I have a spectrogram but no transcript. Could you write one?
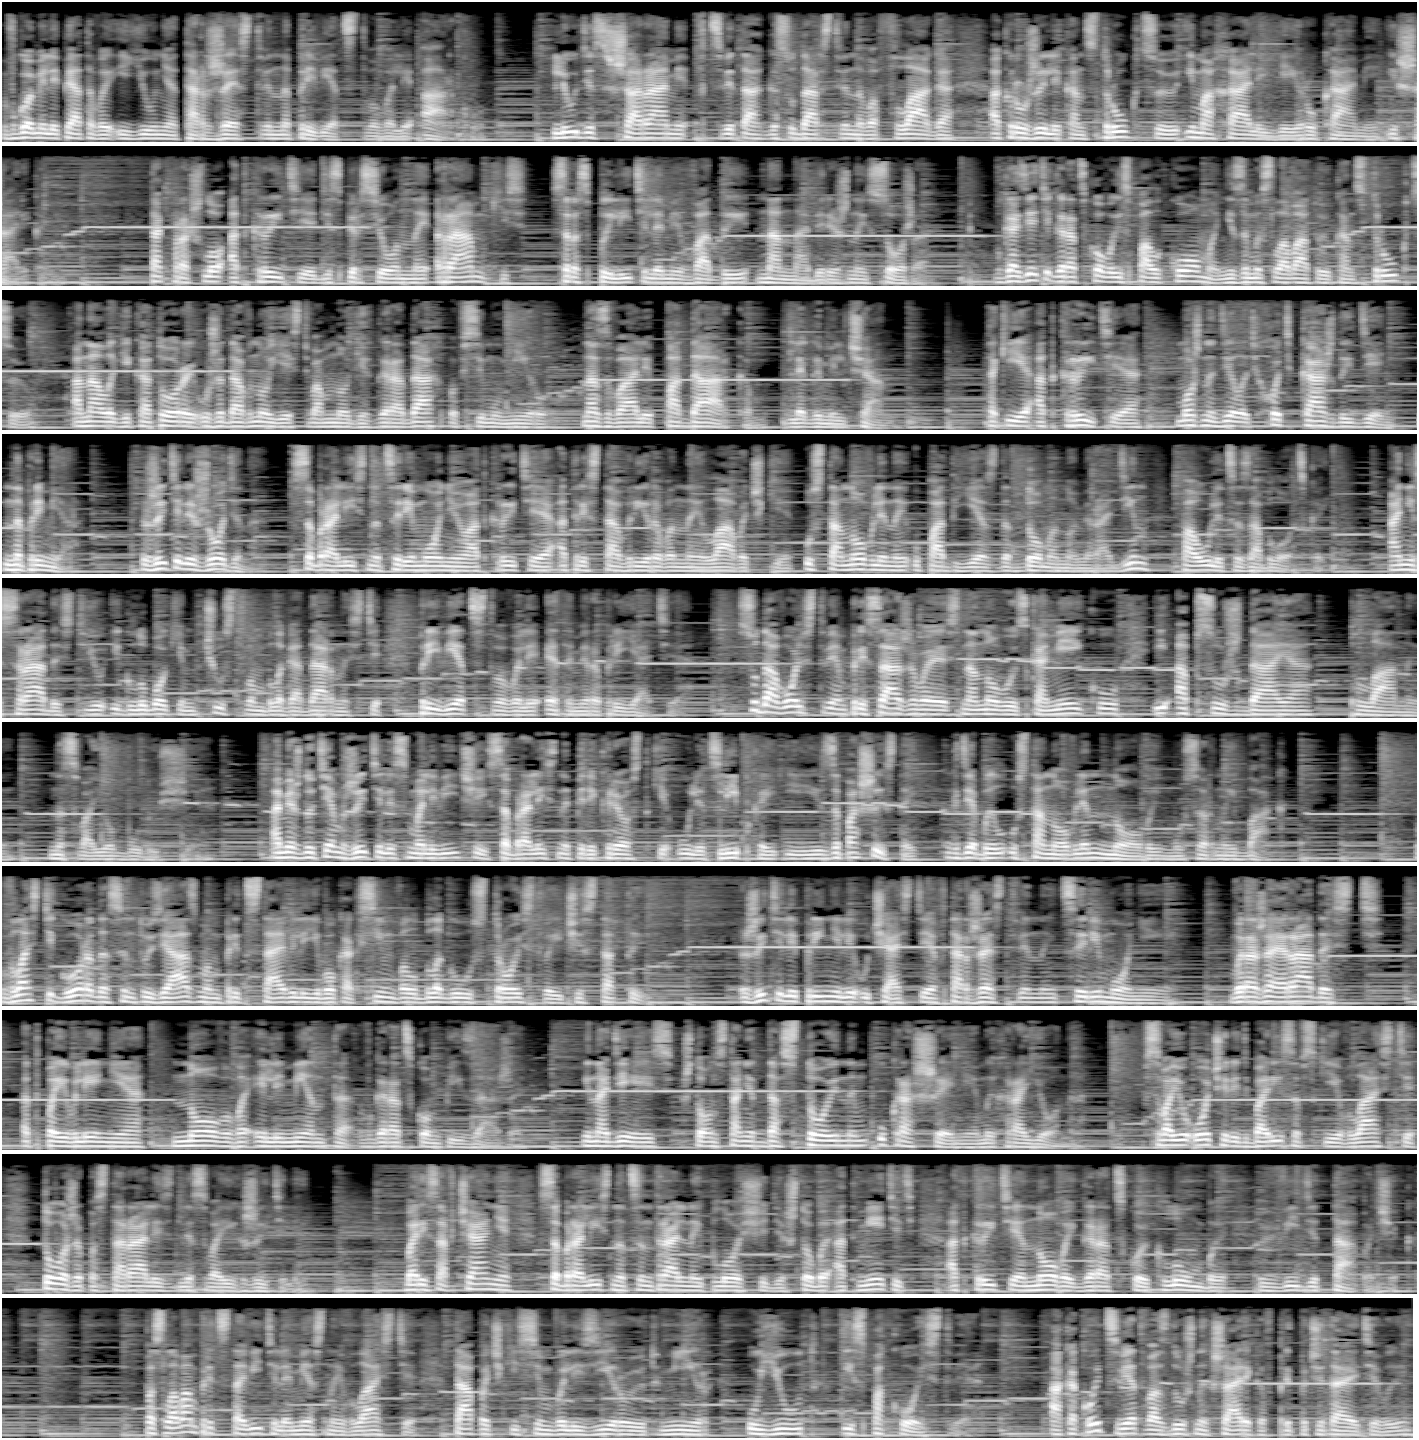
В Гомеле 5 июня торжественно приветствовали арку. Люди с шарами в цветах государственного флага окружили конструкцию и махали ей руками и шариками. Так прошло открытие дисперсионной рамки с распылителями воды на набережной Сожа. В газете городского исполкома незамысловатую конструкцию, аналоги которой уже давно есть во многих городах по всему миру, назвали «подарком» для гомельчан. Такие открытия можно делать хоть каждый день. Например, жители Жодина – собрались на церемонию открытия отреставрированной лавочки, установленной у подъезда дома номер один по улице Заблоцкой. Они с радостью и глубоким чувством благодарности приветствовали это мероприятие, с удовольствием присаживаясь на новую скамейку и обсуждая планы на свое будущее. А между тем жители Смолевичей собрались на перекрестке улиц Липкой и Запашистой, где был установлен новый мусорный бак. Власти города с энтузиазмом представили его как символ благоустройства и чистоты. Жители приняли участие в торжественной церемонии, выражая радость от появления нового элемента в городском пейзаже и надеясь, что он станет достойным украшением их района. В свою очередь борисовские власти тоже постарались для своих жителей – Борисовчане собрались на центральной площади, чтобы отметить открытие новой городской клумбы в виде тапочек. По словам представителя местной власти, тапочки символизируют мир, уют и спокойствие. А какой цвет воздушных шариков предпочитаете вы?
